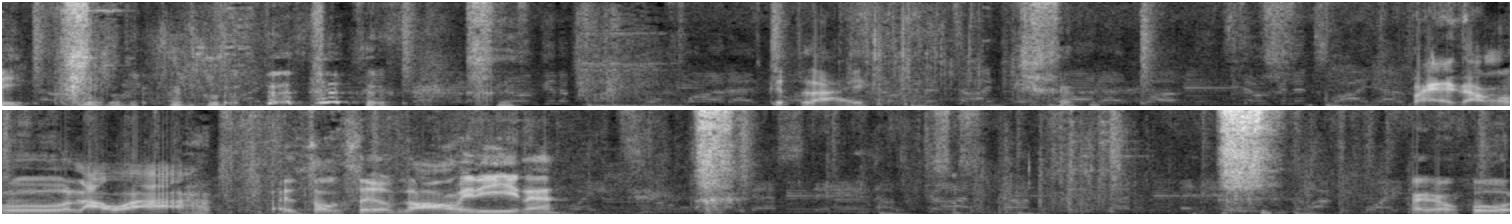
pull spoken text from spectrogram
ดิ กึดไหลาย ไม่ต้องพูดเราอะส่งเสริมน้องไม่ดีนะ ไม่ต้องพูด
